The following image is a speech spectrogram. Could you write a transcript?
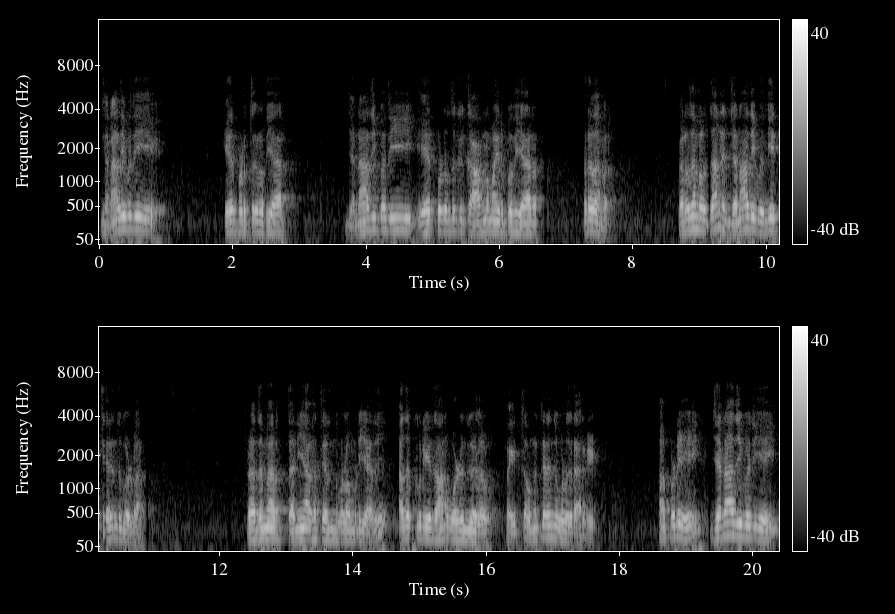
ஜனாதிபதி ஏற்படுத்துகிறது யார்? ஜனாதிபதி ஏற்படுவதற்கு காரணமாக இருப்பது யார்? பிரதமர். பிரதமர் தான் ஜனாதிபதியை தெரிந்து கொள்வார். பிரதமர் தனியாக தெரிந்து கொள்ள முடியாது. அதற்குரியதான ஒழுங்குகளை வைத்து அவங்க தெரிந்து கொள்கிறார்கள். அப்படி ஜனாதிபதியை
